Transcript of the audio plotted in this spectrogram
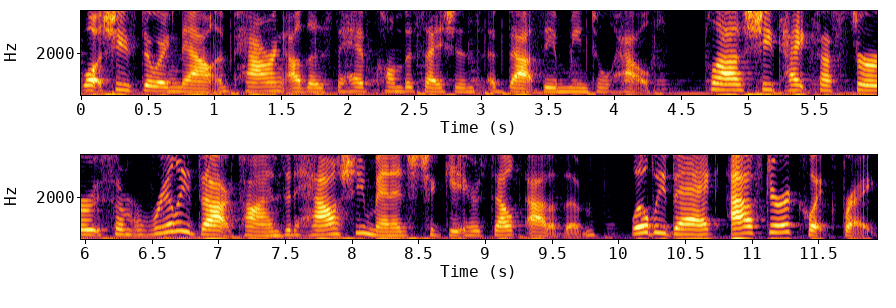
what she's doing now, empowering others to have conversations about their mental health. Plus, she takes us through some really dark times and how she managed to get herself out of them. We'll be back after a quick break.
